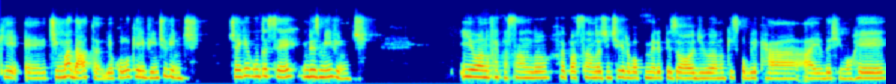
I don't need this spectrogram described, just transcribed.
que é, tinha uma data, e eu coloquei 2020. Tinha que acontecer em 2020. E o ano foi passando, foi passando, a gente gravou o primeiro episódio, eu não quis publicar, aí eu deixei morrer.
